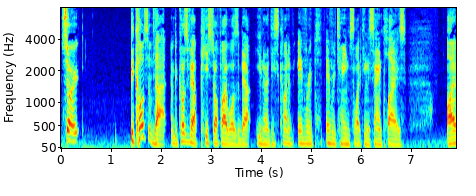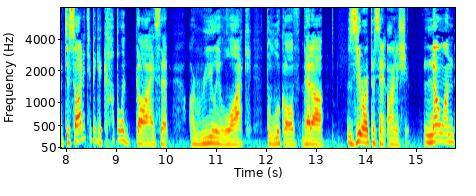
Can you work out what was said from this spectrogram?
So because of that and because of how pissed off I was about, you know, this kind of every every team selecting the same players, I've decided to pick a couple of guys that I really like the look of that are 0% ownership. No one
